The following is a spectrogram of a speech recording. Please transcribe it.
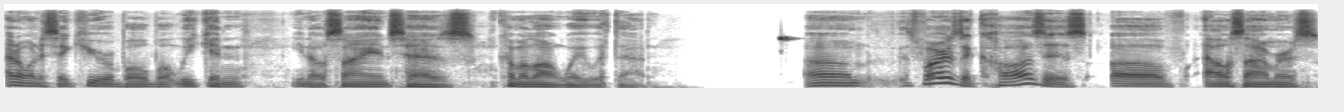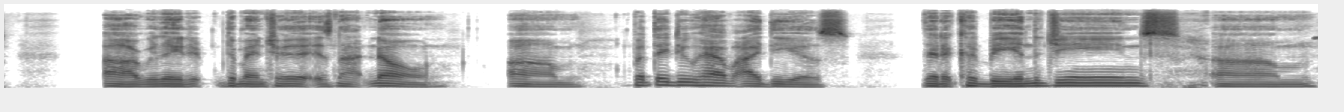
I don't want to say curable, but we can. You know, science has come a long way with that. Um, as far as the causes of Alzheimer's uh, related dementia is not known, um, but they do have ideas that it could be in the genes. Um,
